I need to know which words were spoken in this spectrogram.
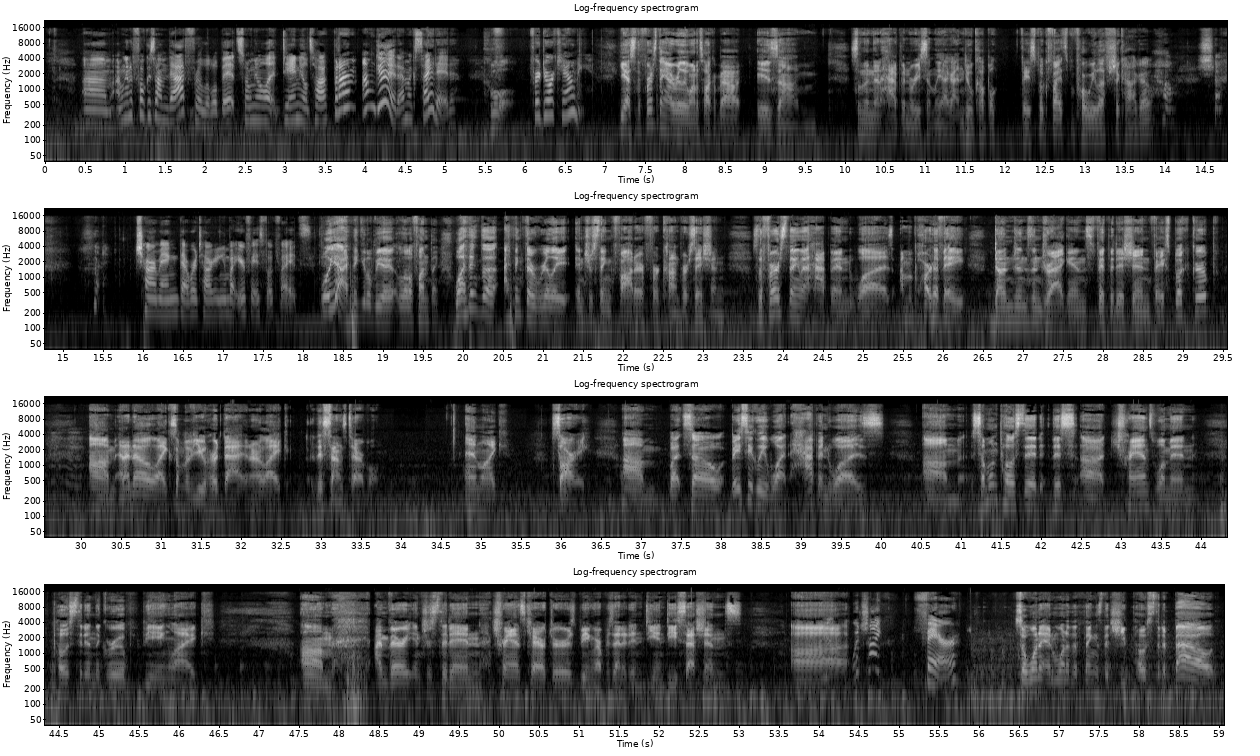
Um, I'm gonna focus on that for a little bit, so I'm gonna let Daniel talk. But I'm I'm good. I'm excited Cool. for Door County. Yeah, so the first thing I really want to talk about is um, something that happened recently. I got into a couple Facebook fights before we left Chicago. Oh, sure. Charming that we're talking about your Facebook fights. Well, yeah, I think it'll be a little fun thing. Well, I think the I think they're really interesting fodder for conversation. So the first thing that happened was I'm a part of a Dungeons and Dragons 5th edition Facebook group. Um, and I know like some of you heard that and are like this sounds terrible. And like sorry. Um, but so basically what happened was um, someone posted this uh, trans woman posted in the group being like um, I'm very interested in trans characters being represented in D and D sessions. Uh, Which like fair. so one and one of the things that she posted about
